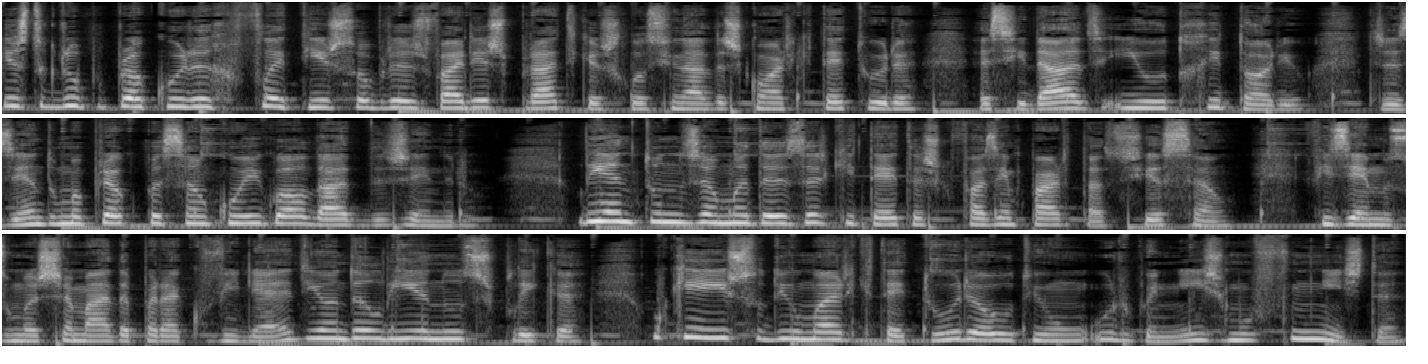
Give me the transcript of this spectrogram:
este grupo procura refletir sobre as várias práticas relacionadas com a arquitetura, a cidade e o território, trazendo uma preocupação com a igualdade de género. Liane Tunes é uma das arquitetas que fazem parte da associação. Fizemos uma chamada para a Covilhã, de onde a Lia nos explica o que é isto de uma arquitetura ou de um urbanismo feminista?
